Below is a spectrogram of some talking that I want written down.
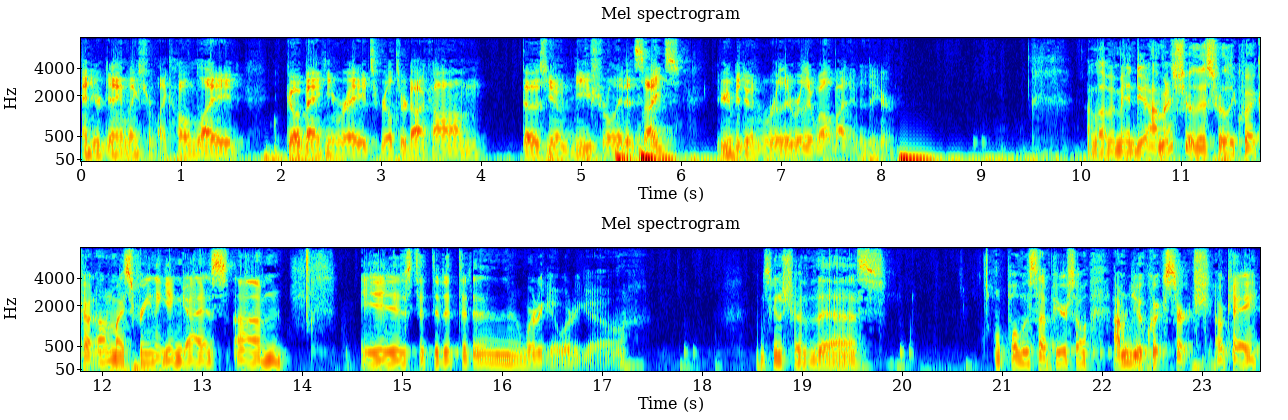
and you're getting links from like HomeLight, Go Banking Rates, Realtor.com, those you know niche related sites, you're gonna be doing really really well by the end of the year. I love it, man, dude. I'm to show this really quick on, on my screen again, guys. Um, is where to go? Where to go? I'm just to show this. We'll pull this up here. So I'm to do a quick search, okay?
